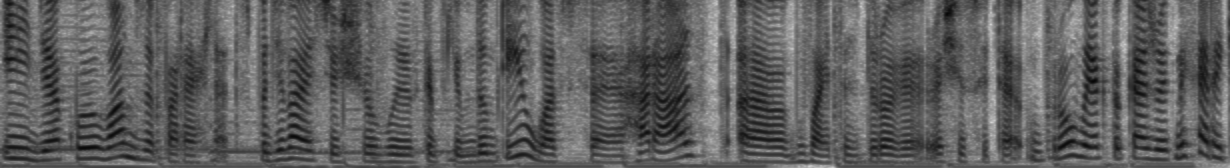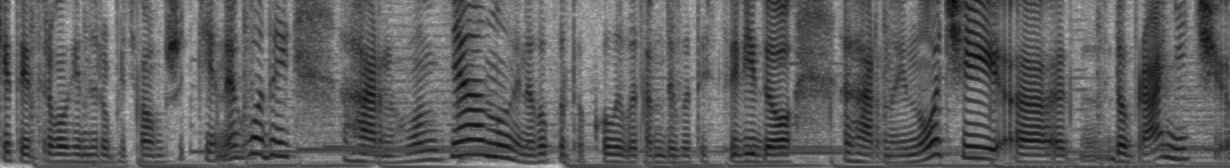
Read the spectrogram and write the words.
І дякую вам за перегляд. Сподіваюся, що ви в теплі в добрі. У вас все гаразд. Е, Бувайте здорові, розчісуйте брови, як то кажуть. Нехай ракети і тривоги не роблять вам в житті негоди. Гарного вам дня. Ну і на випадок, коли ви там дивитесь це відео, гарної ночі, е, добраніч, е,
